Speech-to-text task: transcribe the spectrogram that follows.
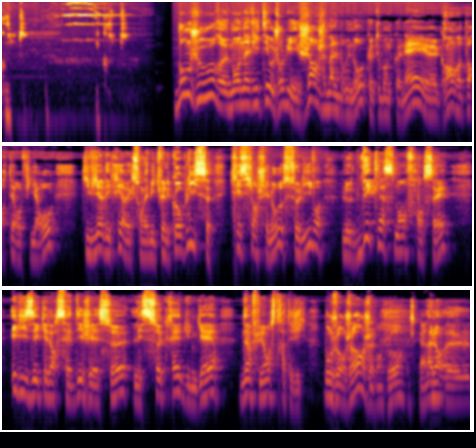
Écoute. Écoute. Bonjour, euh, mon invité aujourd'hui est Georges Malbruno, que tout le monde connaît, euh, grand reporter au Figaro, qui vient d'écrire avec son habituel complice, Christian Chesneau, ce livre, Le déclassement français, Élysée Quai d'Orsay DGSE, les secrets d'une guerre d'influence stratégique. Bonjour Georges. Bonjour Pascal. Alors, euh,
